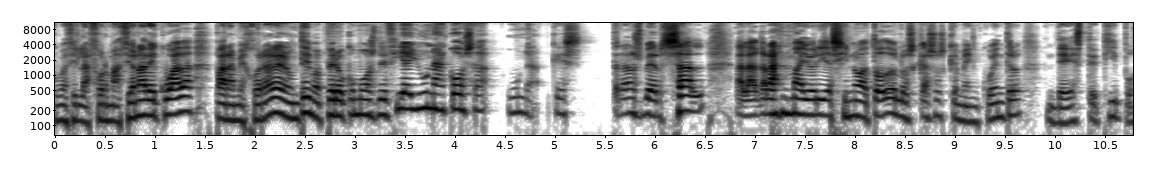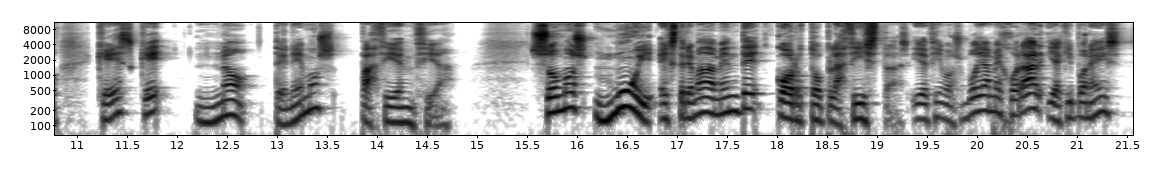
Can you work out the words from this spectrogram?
¿cómo decir? la formación adecuada para mejorar en un tema. Pero como os decía, hay una cosa, una que es transversal a la gran mayoría, sino a todos los casos que me encuentro de este tipo, que es que no tenemos paciencia. Somos muy extremadamente cortoplacistas y decimos voy a mejorar y aquí ponéis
